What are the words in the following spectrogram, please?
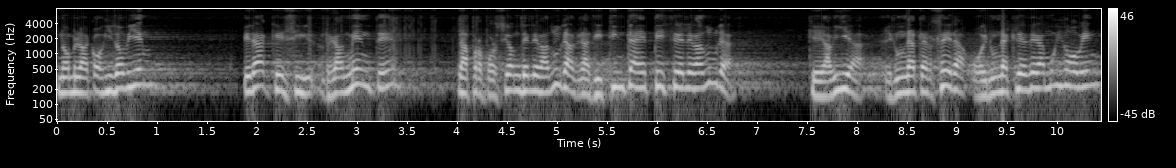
no me lo ha cogido bien, era que si realmente la proporción de levadura de las distintas especies de levadura que había en una tercera o en una criadera muy joven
